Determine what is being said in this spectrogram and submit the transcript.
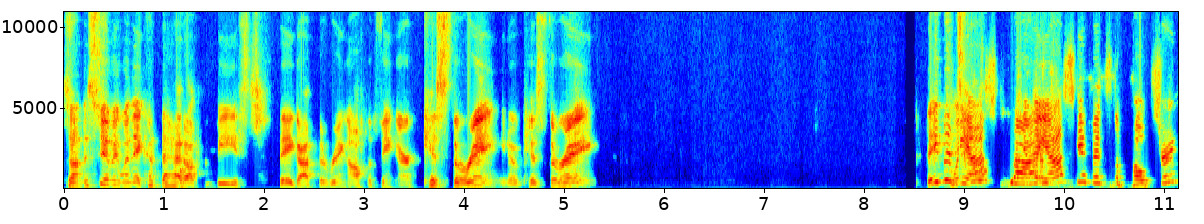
So I'm assuming when they cut the head oh. off the beast, they got the ring off the finger. Kiss the ring, you know, kiss the ring. They've been Can we ask can we ask if it's the Pope's ring?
